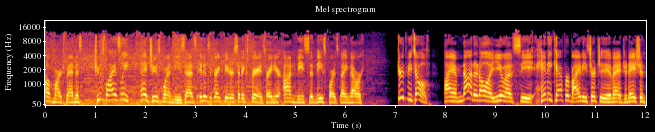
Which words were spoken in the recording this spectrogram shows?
of March Madness. Choose wisely and choose Wendy's as it is a Greg Peterson experience right here on VSIN, the Sports Betting Network. Truth be told, I am not at all a UFC handicapper by any stretch of the imagination.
